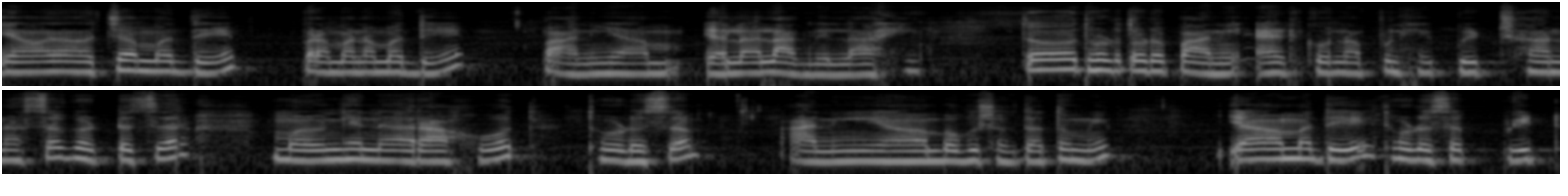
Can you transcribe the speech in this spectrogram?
याच्यामध्ये प्रमाणामध्ये पाणी या याला लागलेलं आहे. तर थोडं थोडं पाणी ॲड करून आपण हे पीठ छान असं घट्टसर मळून घेणार आहोत थोडंसं. आणि बघू शकता तुम्ही यामध्ये थोडंसं पीठ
